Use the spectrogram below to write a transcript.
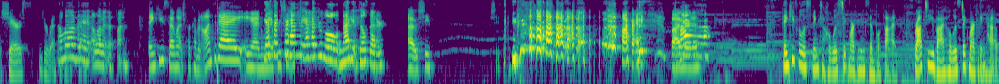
shares your recipes. I love so it. I love it. That's fun. Thank you so much for coming on today, and we Yes, thanks for having me. I hope your little nugget feels better. Oh, she's she's fine. All right, bye, Meredith. Thank you for listening to Holistic Marketing Simplified, brought to you by Holistic Marketing Hub,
